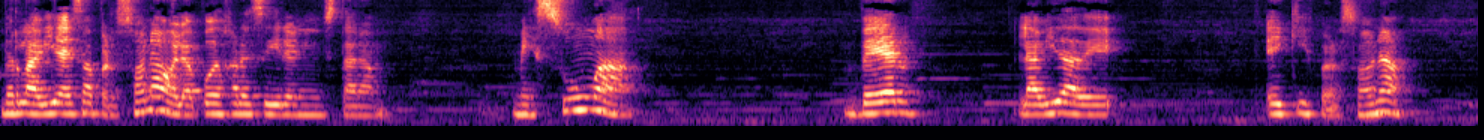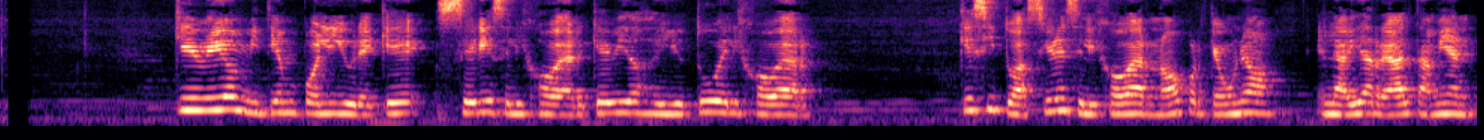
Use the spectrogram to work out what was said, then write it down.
ver la vida de esa persona o la puedo dejar de seguir en Instagram? ¿Me suma ver la vida de X persona? qué veo en mi tiempo libre, qué series elijo ver, qué videos de YouTube elijo ver, qué situaciones elijo ver, ¿no? Porque uno en la vida real también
